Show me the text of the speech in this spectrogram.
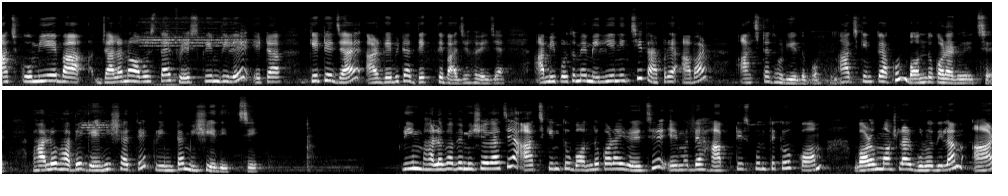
আঁচ কমিয়ে বা জ্বালানো অবস্থায় ফ্রেশ ক্রিম দিলে এটা কেটে যায় আর গ্রেভিটা দেখতে বাজে হয়ে যায়। আমি প্রথমে মিলিয়ে নিচ্ছি, তারপরে আবার আঁচটা ধরিয়ে দেবো। আঁচ কিন্তু এখন বন্ধ করা রয়েছে। ভালোভাবে গ্রেভির সাথে ক্রিমটা মিশিয়ে দিচ্ছি। ক্রিম ভালোভাবে মিশে গেছে, আঁচ কিন্তু বন্ধ করাই রয়েছে। এর মধ্যে হাফ টিস্পুন থেকেও কম গরম মশলার গুঁড়ো দিলাম আর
